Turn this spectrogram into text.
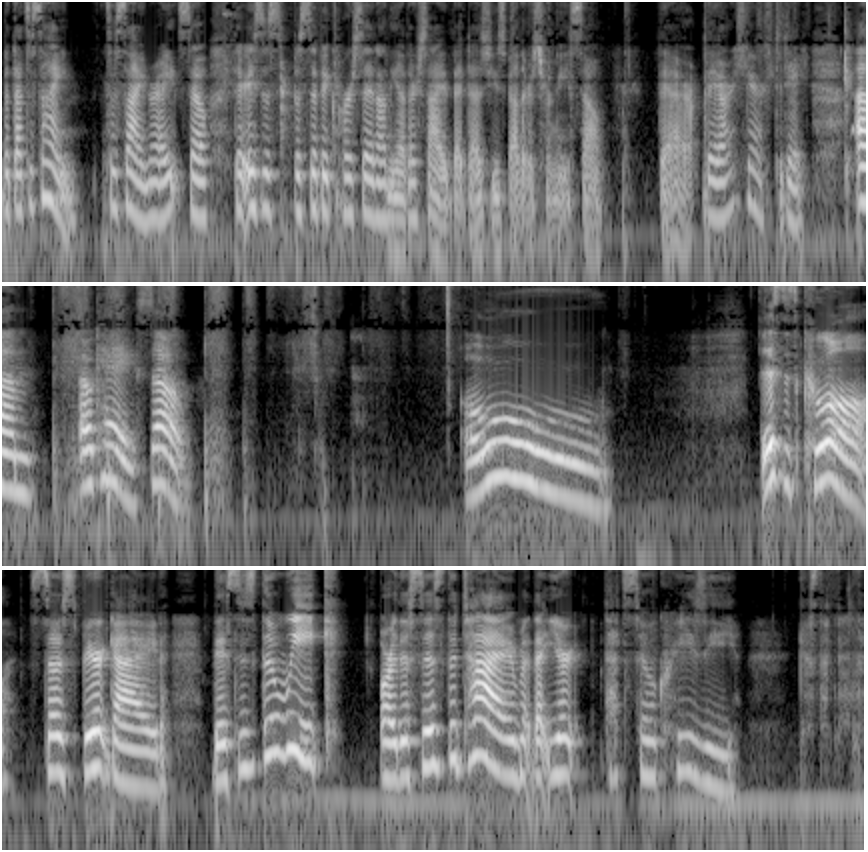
but that's a sign. It's a sign, right? So there is a specific person on the other side that does use feathers for me. So there, they are here today. Um, okay, so. Oh, this is cool. So, Spirit Guide, this is the week or this is the time that you're. That's so crazy. Because the feather.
